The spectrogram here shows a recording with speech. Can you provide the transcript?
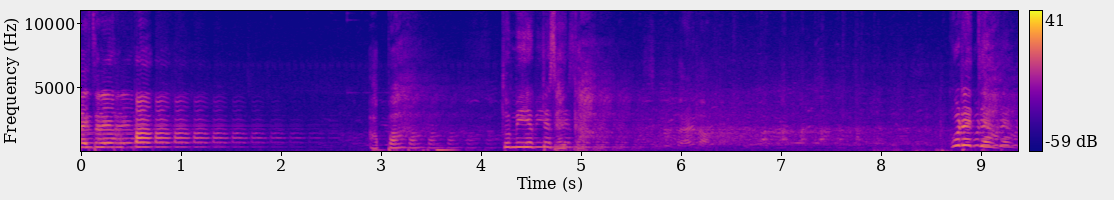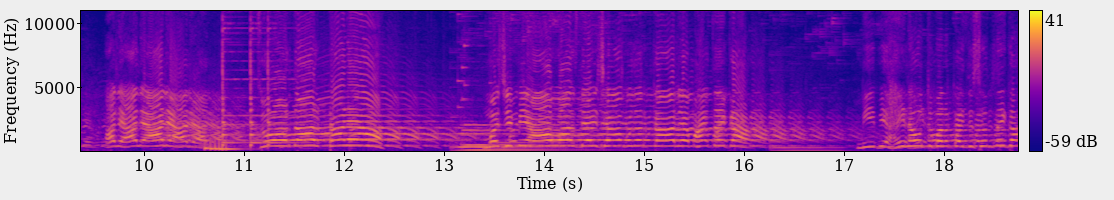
जायचं रे अप्पा. अप्पा तुम्ही एकटेच आहेत का? कुठे त्या? आले आले आले आले आले जोरदार टाळ्या. म्हणजे मी आवाज द्यायच्या अगोदर का आल्या माहीत आहे का? मी बी आहे ना हो, तुम्हाला काही दिसत नाही का?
